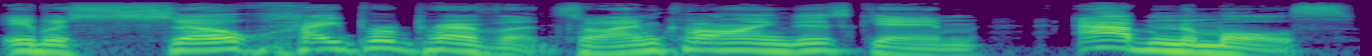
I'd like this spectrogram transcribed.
It was so hyper prevalent. So I'm calling this game Abnormals.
